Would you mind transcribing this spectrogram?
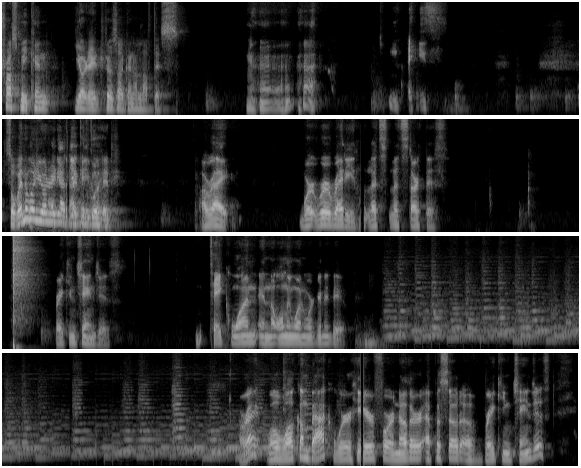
trust me, Kin, your editors are gonna love this. nice. So whenever you're ready, gotta I can go ahead. All right. We're we're ready. Let's let's start this. Breaking changes. Take one and the only one we're gonna do. All right. Well, welcome back. We're here for another episode of Breaking Changes.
